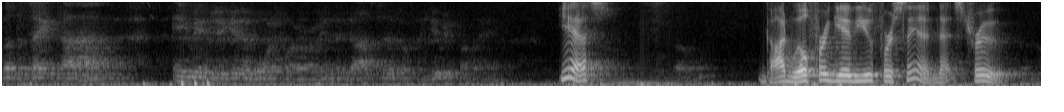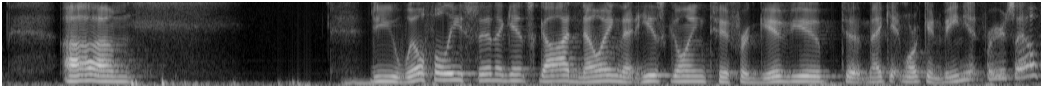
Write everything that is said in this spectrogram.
But at the same time, even if you get a divorce for her, anything, God still will forgive you from it. Yes. God will forgive you for sin. That's true. Um, do you willfully sin against God knowing that He's going to forgive you to make it more convenient for yourself?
